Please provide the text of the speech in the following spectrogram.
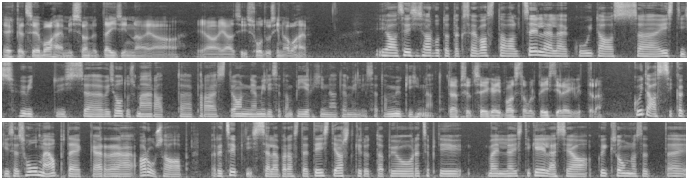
ehk et see vahe, mis on nüüd täishinna ja, ja, ja siis soodushinna vahe ja see siis arvutatakse vastavalt sellele, kuidas äh, Eestis hüvitis või soodusmäärad parajasti on ja millised on piirhinnad ja millised on müügihinnad. täpselt, see käib vastavalt Eesti reeglitele kuidas ikkagi see Soome apteeker aru saab retseptist, sellepärast et Eesti arst kirjutab ju retsepti välja eesti keeles ja kõik soomlased eh,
